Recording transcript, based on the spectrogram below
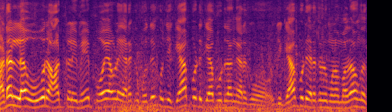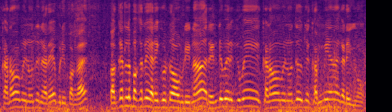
கடலில் ஒவ்வொரு ஆட்களையுமே போயாவில் இறக்கும் போது கொஞ்சம் கேப் போட்டு கேப் போட்டு தாங்க இறக்குவோம். கொஞ்சம் கேப் போட்டு இறக்குறது மூலமாக தான் அவங்க கனவா மீன் வந்து நிறைய பிடிப்பாங்க. பக்கத்தில் பக்கத்தில் இறக்கிவிட்டோம் அப்படின்னா ரெண்டு பேருக்குமே கனவா மீன் வந்து கொஞ்சம் கம்மியாக தான் கிடைக்கும்.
